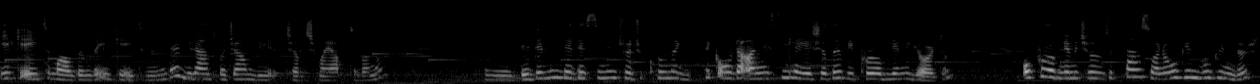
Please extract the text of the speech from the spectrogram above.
İlk eğitim aldığımda, ilk eğitimimde Bülent Hocam bir çalışma yaptı bana. E, dedemin dedesinin çocukluğuna gittik. Orada annesiyle yaşadığı bir problemi gördüm. O problemi çözdükten sonra o gün bugündür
